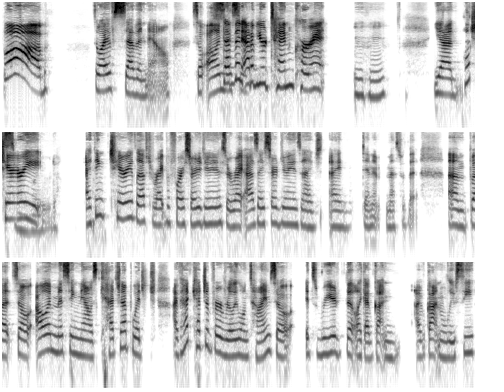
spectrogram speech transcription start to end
Bob, So I have seven now. So all I'm seven out of your ten current. Mm-hmm. Yeah, That's Cherry. Rude. I think Cherry left right before I started doing this, or right as I started doing this, and I I didn't mess with it. Um, but so all I'm missing now is ketchup, which I've had ketchup for a really long time. So it's weird that like I've gotten I've gotten Lucy,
